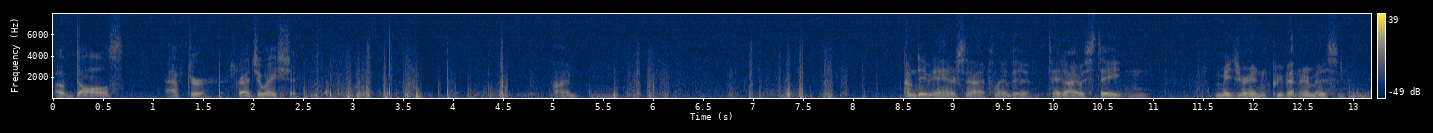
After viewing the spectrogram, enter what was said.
of Dolls after graduation. I'm I'm David Anderson. I plan to attend Iowa State and major in pre-veterinary medicine.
